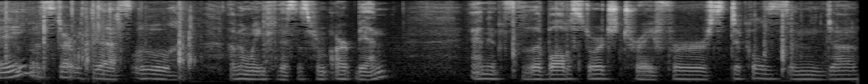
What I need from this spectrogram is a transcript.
Okay, let's start with this. Ooh, I've been waiting for this. This is from Art Bin and it's the bottle storage tray for stickles and uh,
